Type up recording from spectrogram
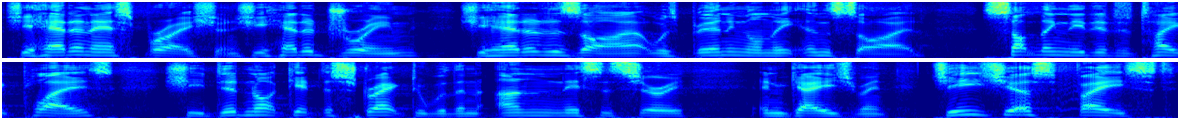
she had an aspiration, she had a dream, she had a desire, it was burning on the inside something needed to take place. She did not get distracted with an unnecessary engagement. Jesus faced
